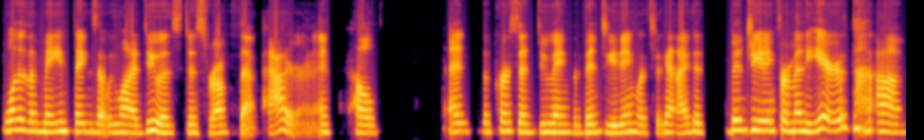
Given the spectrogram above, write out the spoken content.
one of the main things that we want to do is disrupt that pattern and help and the person doing the binge eating, which again I did binge eating for many years, um,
